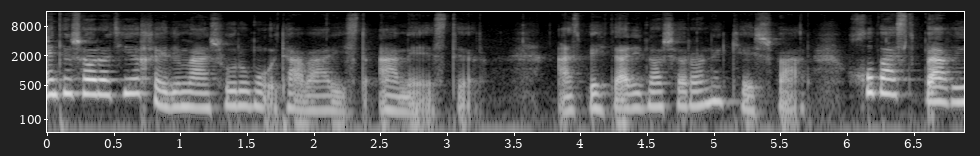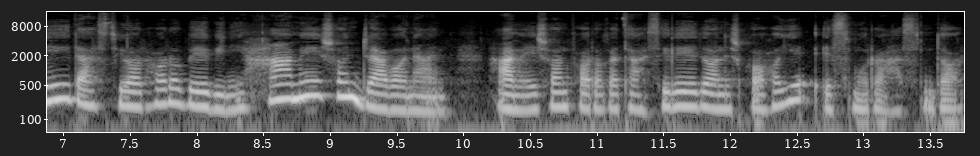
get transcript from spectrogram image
انتشاراتی خیلی مشهور و معتبری است ام استر. از بهترین ناشران کشور. خوب است بقیه دستیارها را ببینی. همهشان جوانند. همهشان فارغ تحصیل دانشگاه های اسم و رسم دار.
